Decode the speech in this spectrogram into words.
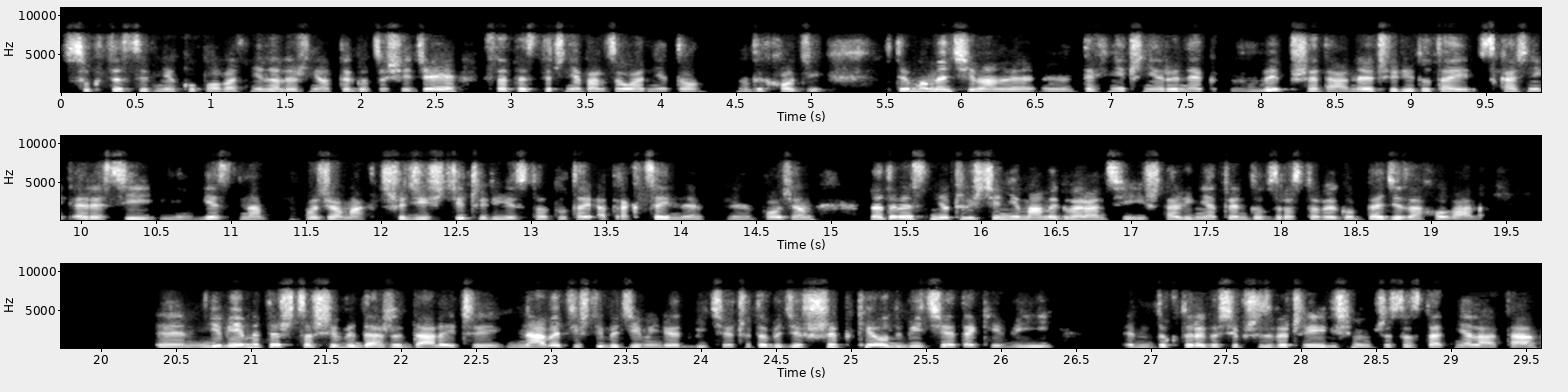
sukcesywnie kupować niezależnie od tego, co się dzieje. Statystycznie bardzo ładnie to wychodzi. W tym momencie mamy y, technicznie rynek wyprzedany, czyli tutaj wskaźnik RSI jest na poziomach 30, czyli jest to tutaj atrakcyjny poziom. Natomiast nie, oczywiście nie mamy gwarancji, iż ta linia trendu wzrostowego będzie zachowana. Nie wiemy też, co się wydarzy dalej, czy nawet jeśli będziemy mieli odbicie, czy to będzie szybkie odbicie, takie V, do którego się przyzwyczailiśmy przez ostatnie lata,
